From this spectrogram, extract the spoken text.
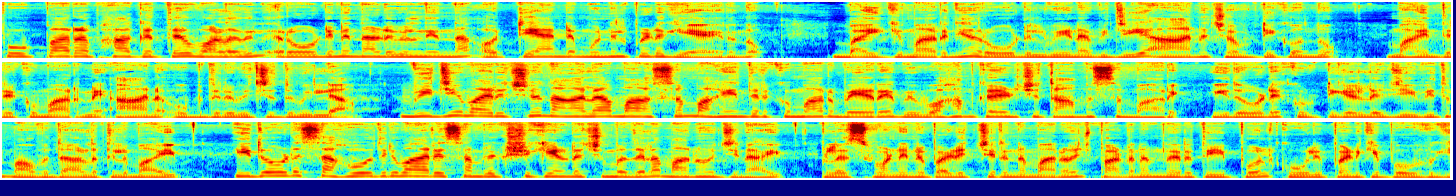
പൂപ്പാറ ഭാഗത്ത് വളവിൽ റോഡിന് നടുവിൽ നിന്ന ഒറ്റയാന്റെ മുന്നിൽപ്പെടുകയായിരുന്നു ബൈക്ക് മറിഞ്ഞ് റോഡിൽ വീണ വിജയ് ആന ചവിട്ടിക്കൊന്നു. മഹേന്ദ്രകുമാറിനെ ആന ഉപദ്രവിച്ചതുമില്ല. വിജയ് മരിച്ചു നാലാം മാസം മഹേന്ദ്രകുമാർ വേറെ വിവാഹം കഴിച്ചു താമസം മാറി. ഇതോടെ കുട്ടികളുടെ ജീവിതം അവതാളത്തിലുമായി. ഇതോടെ സഹോദരിമാരെ സംരക്ഷിക്കേണ്ട ചുമതല മനോജിനായി. പ്ലസ് വണ്ണിന് പഠിച്ചിരുന്ന മനോജ് പഠനം നിർത്തി ഇപ്പോൾ കൂലിപ്പണിക്ക് പോവുകയാണ്.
